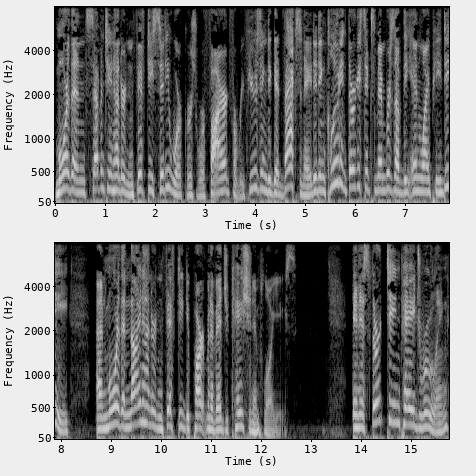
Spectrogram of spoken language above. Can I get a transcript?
More than 1,750 city workers were fired for refusing to get vaccinated, including 36 members of the NYPD and more than 950 Department of Education employees. In his 13 page ruling,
